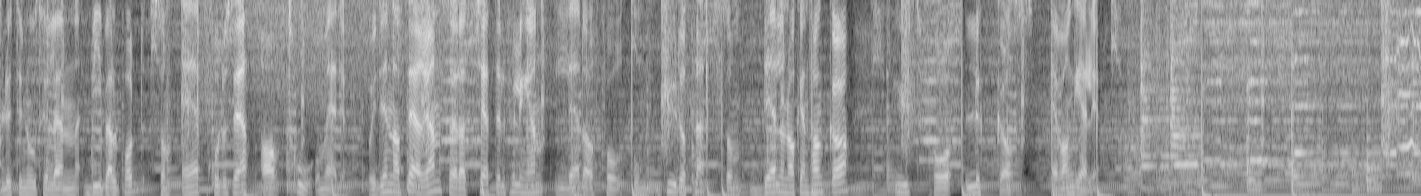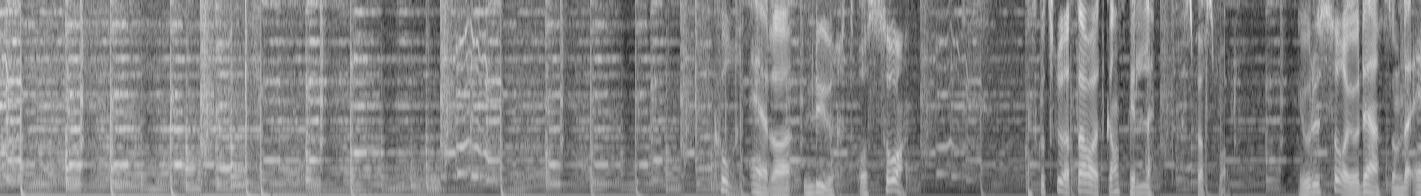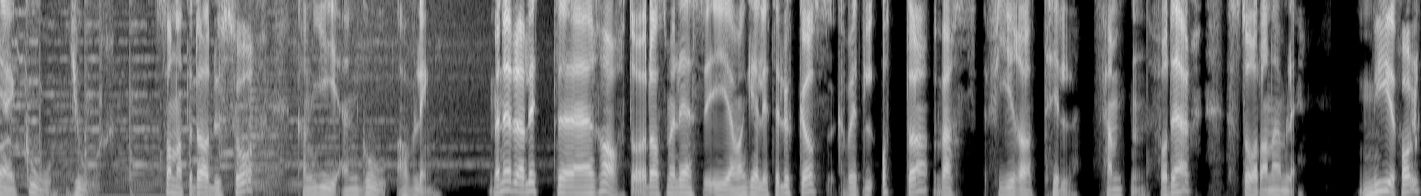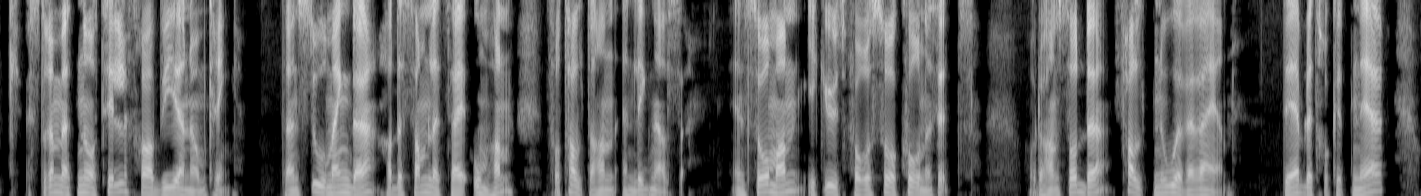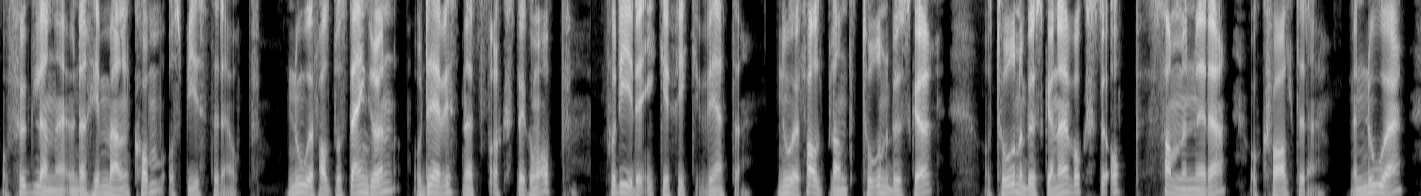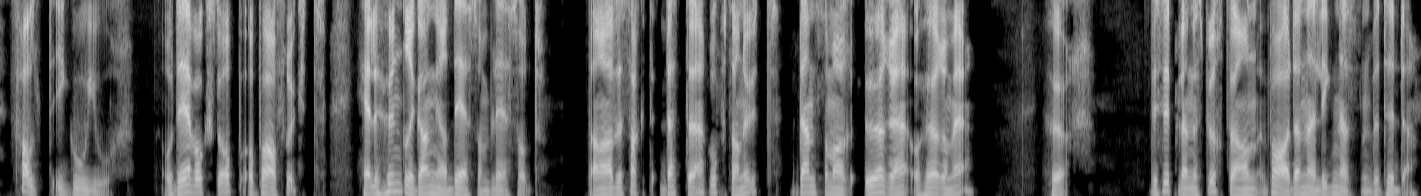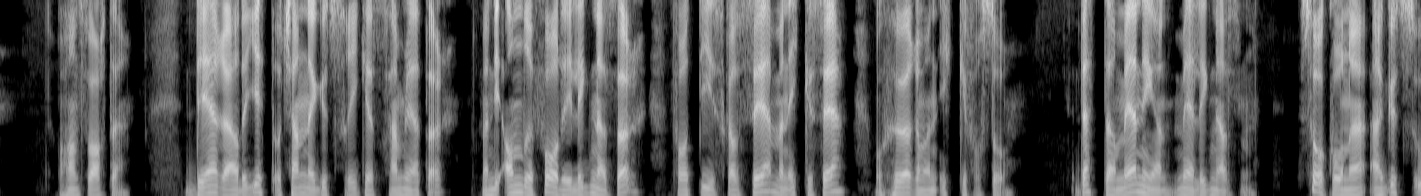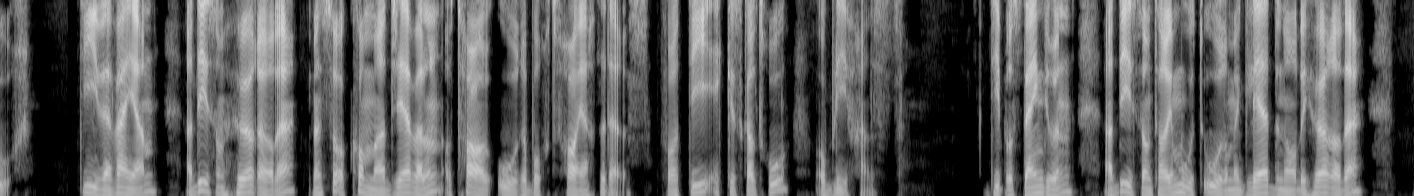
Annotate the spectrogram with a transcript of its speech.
Du lytter nå til en bibelpod som er produsert av Tro og Medie. Og I denne serien så er det Kjetil Fyllingen, leder for omgud.nett, som deler noen tanker ut fra Lukas evangelium. Hvor er det lurt å så? Jeg skulle tro at det var et ganske lett spørsmål. Jo, du sår jo der som det er god jord, sånn at det du sår, kan gi en god avling. Men er det litt eh, rart, da, det som jeg leser i evangeliet til Lukas, kapittel 8, vers 4 til 15, for der står det nemlig Mye folk strømmet nå til fra byene omkring. Da en stor mengde hadde samlet seg om han, fortalte han en lignelse. En såmann gikk ut for å så kornet sitt, og da han sådde, falt noe ved veien. Det ble tråkket ned, og fuglene under himmelen kom og spiste det opp. Noe falt på steingrunn, og det visnet straks det kom opp, fordi det ikke fikk hvete. Noe falt blant tornebusker, og tornebuskene vokste opp sammen med det og kvalte det. Men noe falt i god jord, og det vokste opp og bar frukt, hele hundre ganger det som ble sådd. Da han hadde sagt dette, ropte han ut, Den som har øre å høre med, hør. Disiplene spurte han hva denne lignelsen betydde, og han svarte, Dere er det gitt å kjenne Guds rikets hemmeligheter, men de andre får det i lignelser, for at de skal se, men ikke se, og høre, men ikke forstå. Dette er meningen med lignelsen. Såkornet er Guds ord. De ved veien er de som hører det, men så kommer djevelen og tar ordet bort fra hjertet deres, for at de ikke skal tro og bli frelst. De på steingrunn er de som tar imot ordet med glede når de hører det,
